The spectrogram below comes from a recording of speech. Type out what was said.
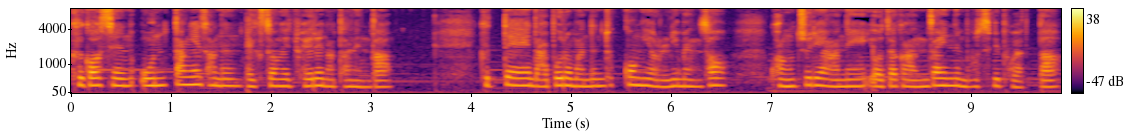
그것은 온 땅에 사는 백성의 죄를 나타낸다. 그때 나무로 만든 뚜껑이 열리면서 광줄이 안에 여자가 앉아있는 모습이 보였다.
